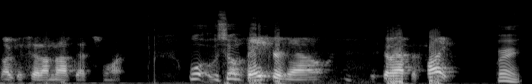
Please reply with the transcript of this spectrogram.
like I said, I'm not that smart. Well, so So Baker now is going to have to fight. right,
